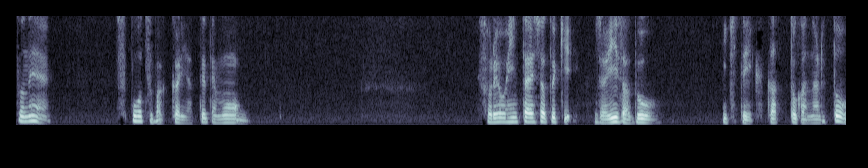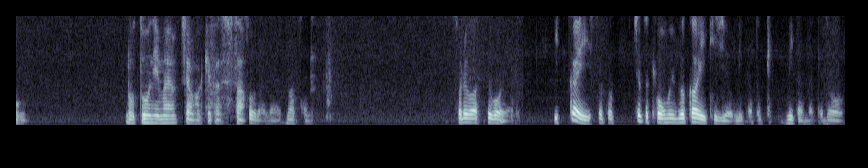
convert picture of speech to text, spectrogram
とね、スポーツばっかりやってても、うんそれを引退した時、じゃあいざどう生きていくかとかなると、路頭に迷っちゃうわけだしさ。そうだね、まさに。それはすごいある。一回、ちょっと、ちょっと興味深い記事を見たとき、見たんだけど、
